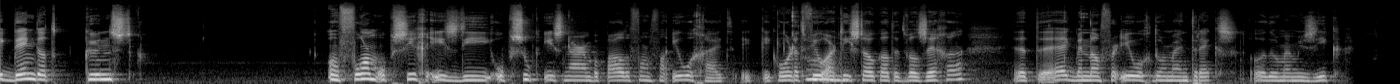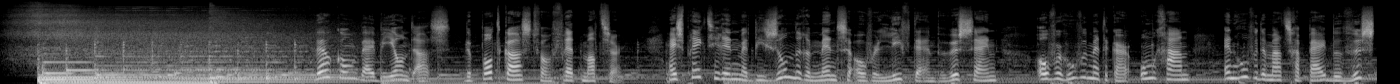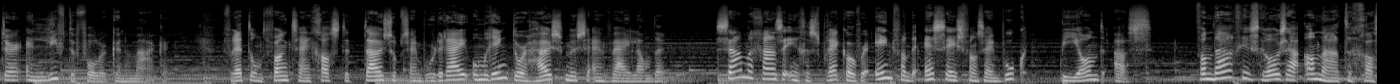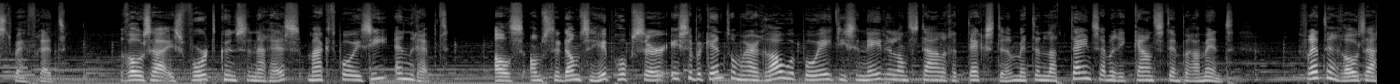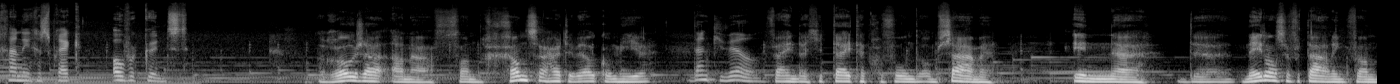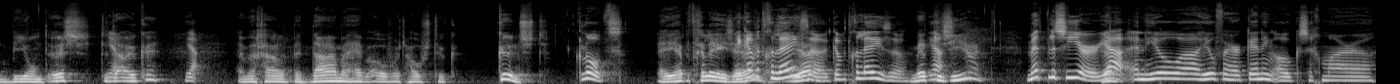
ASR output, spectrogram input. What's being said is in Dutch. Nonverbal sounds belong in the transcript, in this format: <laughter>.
ik denk dat kunst een vorm op zich is die op zoek is naar een bepaalde vorm van eeuwigheid. Ik, ik hoor dat veel Oh. artiesten ook altijd wel zeggen. Dat, eh, ik ben dan vereeuwigd door mijn tracks, eh, door mijn muziek. Welkom bij Beyond Us, de podcast van Fred Matser. Hij spreekt hierin met bijzondere mensen over liefde en bewustzijn, over hoe we met elkaar omgaan en hoe we de maatschappij bewuster en liefdevoller kunnen maken. Fred ontvangt zijn gasten thuis op zijn boerderij, omringd door huismussen en weilanden. Samen gaan ze in gesprek over een van de essays van zijn boek Beyond Us. Vandaag is Rosa Anna te gast bij Fred. Rosa is woordkunstenares, maakt poëzie en rapt. Als Amsterdamse hiphopster is ze bekend om haar rauwe poëtische Nederlandstalige teksten met een Latijns-Amerikaans temperament. Fred en Rosa gaan in gesprek over kunst. Rosa Anna, van ganse harte welkom hier. Dankjewel. Fijn dat je tijd hebt gevonden om samen in eh, de Nederlandse vertaling van Beyond Us te Ja. duiken. Ja. En we gaan het met name hebben over het hoofdstuk kunst. Klopt. En je hebt het gelezen, Ik hè? heb het gelezen. Ja? Ik heb het gelezen. Met Ja. plezier? Met plezier, ja. En heel, eh, heel veel herkenning ook, zeg maar.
